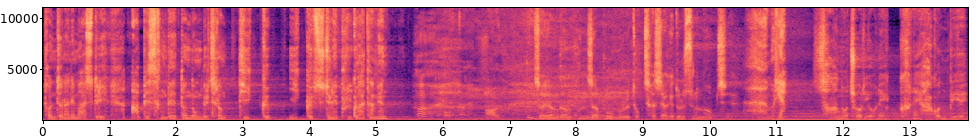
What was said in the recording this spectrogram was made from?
던전 안의 마수들이 앞에 상대했던 놈들처럼 D급, E급 수준에 불과하다면 저 영감 혼자 보물을 독차지하게 둘 수는 없지. 아무랴 산호조리원의 큰애 학원비에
